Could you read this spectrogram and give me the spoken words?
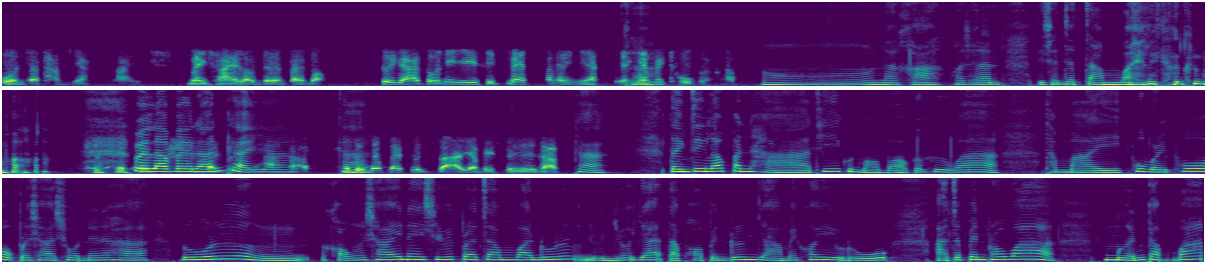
ควรจะทำอย่างไร ไม่ใช่เราเดินไปบอกซื้อยาตัวนี้ยี่สิบเม็ดอะไรเงี้ยอย่างเงี้ยไม่ถูกหรอกครับอ๋อนะคะ เพราะฉะนั้นดิฉันจะจำไว้เลยค่ะคุณหมอเวลาไปร้านขายยาถ้าถือว่าไปปรึกษาอย่าไปซื้อครับค่ะ แต่จริงๆแล้วปัญหาที่คุณหมอบอกก็คือว่าทำไมผู้บริโภคประชาชนเนี่ยนะคะ รู้เรื่องของใช้ในชีวิตประจำวันรู้เรื่องอื่นเยอะแยะ แต่พอเป็นเรื่องยาไม่ค่อยรู้ อาจจะเป็นเพราะว่าเหมือนกับว่า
